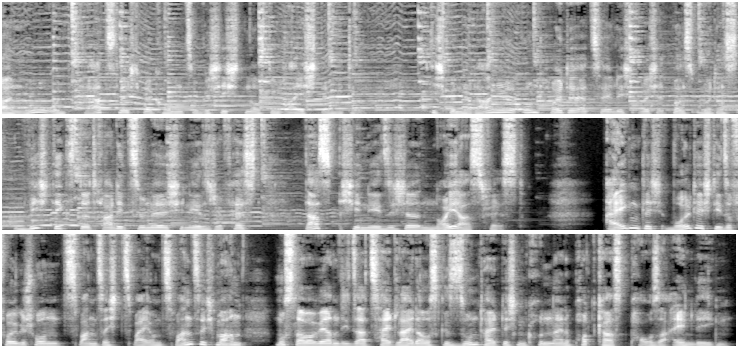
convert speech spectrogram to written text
Hallo und herzlich willkommen zu Geschichten aus dem Reich der Mitte. Ich bin der Daniel und heute erzähle ich euch etwas über das wichtigste traditionell chinesische Fest, das chinesische Neujahrsfest. Eigentlich wollte ich diese Folge schon 2022 machen, musste aber während dieser Zeit leider aus gesundheitlichen Gründen eine Podcast-Pause einlegen.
